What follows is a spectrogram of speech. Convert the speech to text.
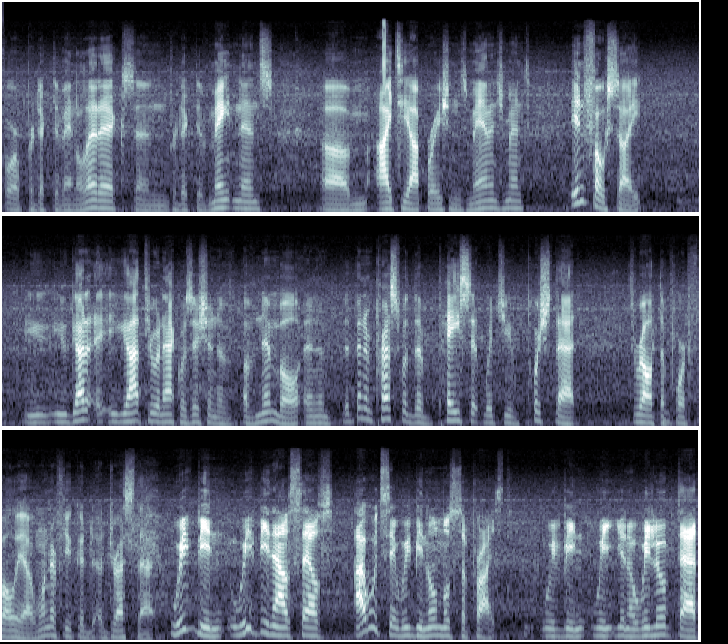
for predictive analytics and predictive maintenance, um, IT operations management. InfoSight, you, you, got, you got through an acquisition of, of Nimble and I've been impressed with the pace at which you've pushed that throughout the portfolio. I wonder if you could address that. We've been, we've been ourselves, I would say we've been almost surprised. We've been, we, you know, we looked at,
